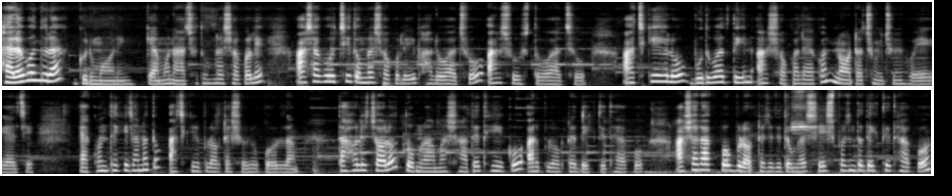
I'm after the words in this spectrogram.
হ্যালো বন্ধুরা, গুড মর্নিং। কেমন আছো তোমরা সকলে? আশা করছি তোমরা সকলেই ভালো আছো আর সুস্থ আছো। আজকে হলো বুধবার দিন আর সকালে এখন নটা ছুঁই ছুঁই হয়ে গেছে। এখন থেকে জানো তো, আজকের ব্লগটা শুরু করলাম। তাহলে চলো তোমরা আমার সাথে থেকো আর ব্লগটা দেখতে থাকো। আশা রাখব ব্লগটা যদি তোমরা শেষ পর্যন্ত দেখতে থাকো,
